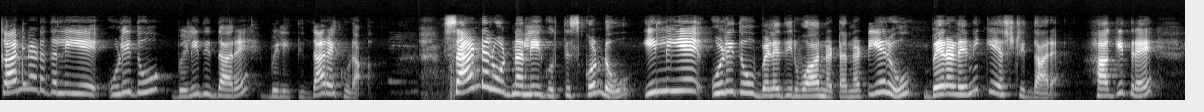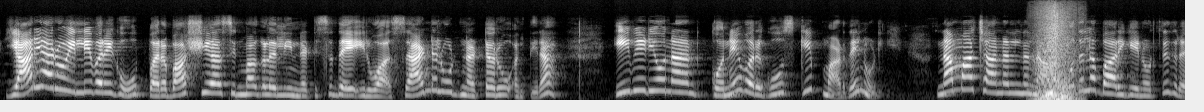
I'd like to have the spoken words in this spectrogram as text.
ಕನ್ನಡದಲ್ಲಿಯೇ ಉಳಿದು ಬೆಳೆದಿದ್ದಾರೆ, ಬೆಳೀತಿದ್ದಾರೆ ಕೂಡ. ಸ್ಯಾಂಡಲ್ವುಡ್ನಲ್ಲಿ ಗುರುತಿಸಿಕೊಂಡು ಇಲ್ಲಿಯೇ ಉಳಿದು ಬೆಳೆದಿರುವ ನಟ ನಟಿಯರು ಬೆರಳೆಣಿಕೆಯಷ್ಟಿದ್ದಾರೆ. ಹಾಗಿದ್ರೆ ಯಾರ್ಯಾರು ಇಲ್ಲಿವರೆಗೂ ಪರಭಾಷೀಯ ಸಿನಿಮಾಗಳಲ್ಲಿ ನಟಿಸದೇ ಇರುವ ಸ್ಯಾಂಡಲ್ವುಡ್ ನಟರು ಅಂತೀರಾ? ಈ ವಿಡಿಯೋನ ಕೊನೆವರೆಗೂ ಸ್ಕಿಪ್ ಮಾಡದೆ ನೋಡಿ. ನಮ್ಮ ಚಾನಲ್ನ ಮೊದಲ ಬಾರಿಗೆ ನೋಡ್ತಿದ್ರೆ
